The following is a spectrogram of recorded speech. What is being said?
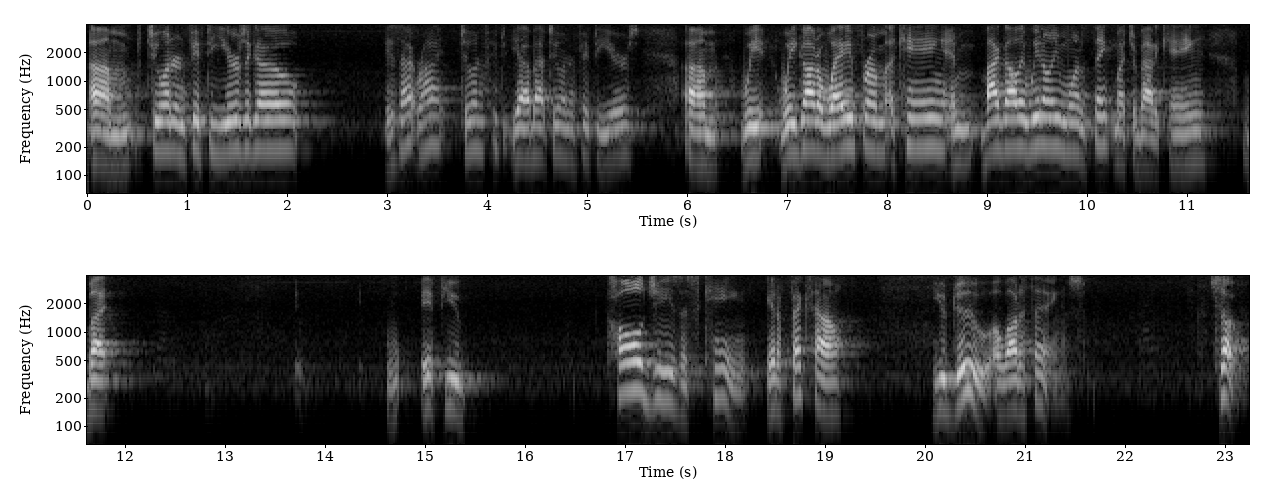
um, 250 years ago. Is that right? 250? Yeah, about 250 years. Um, we, we got away from a king, and by golly, we don't even want to think much about a king. But if you call Jesus king, it affects how you do a lot of things. So,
